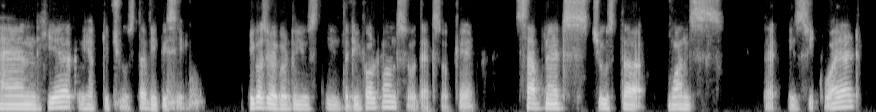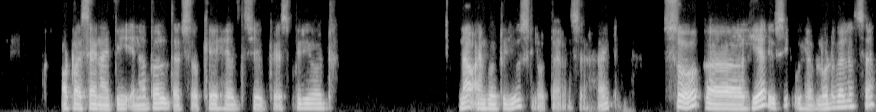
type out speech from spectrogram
And here we have to choose the VPC because we are going to use the default one. So that's okay. Subnets, choose the ones that is required. Auto assign IP enable, that's okay. Health check grace period. Now I'm going to use load balancer, right? So uh, here you see we have load balancer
